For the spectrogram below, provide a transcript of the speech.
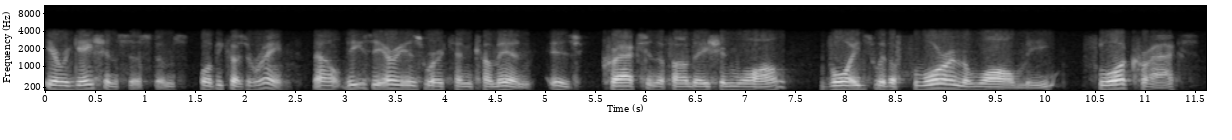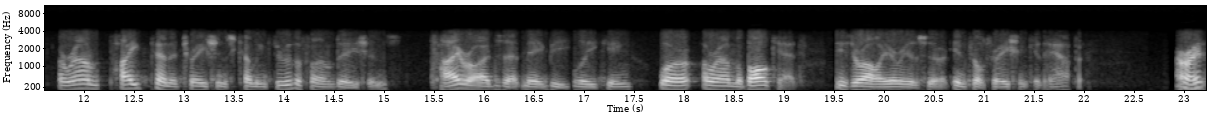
irrigation systems or because of rain. Now, these areas where it can come in is cracks in the foundation wall, voids where the floor and the wall meet, floor cracks, around pipe penetrations coming through the foundations, tie rods that may be leaking, or around the bulkhead. These are all areas where infiltration can happen. All right,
